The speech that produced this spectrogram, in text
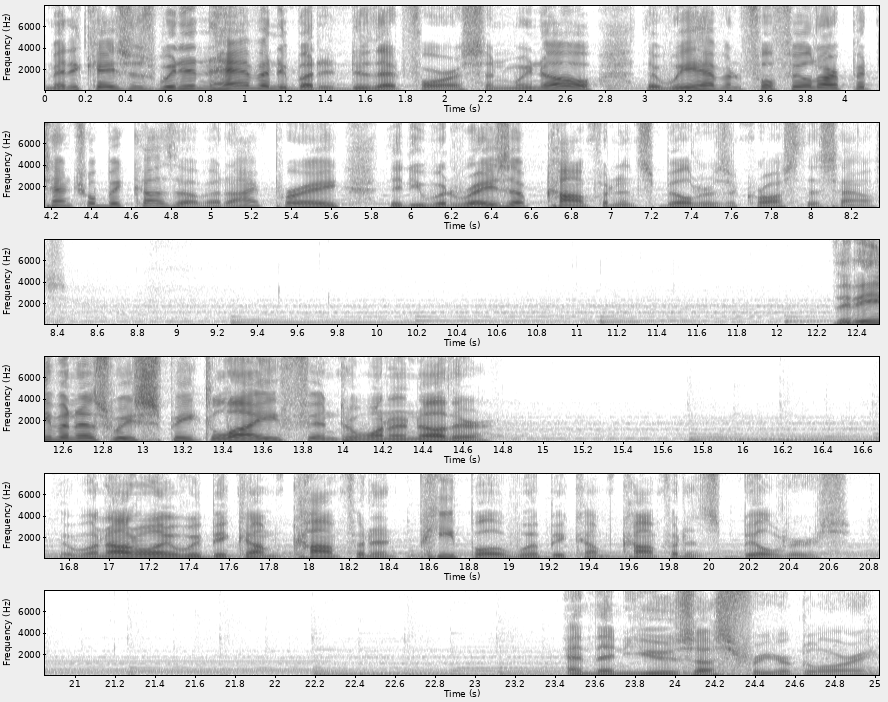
many cases we didn't have anybody to do that for us, and we know that we haven't fulfilled our potential because of it. I pray that you would raise up confidence builders across this house. That even as we speak life into one another, that when not only we become confident people, we'll become confidence builders. And then use us for your glory.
